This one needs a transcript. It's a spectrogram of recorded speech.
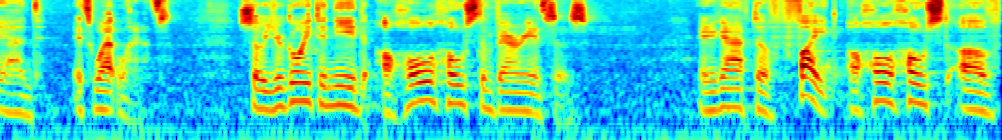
And it's wetlands. So you're going to need a whole host of variances and you're going to have to fight a whole host of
